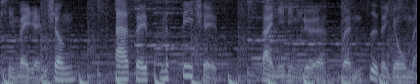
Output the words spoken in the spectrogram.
品味人生，Essays and Speeches，带你领略文字的优美。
